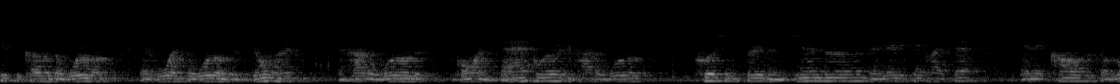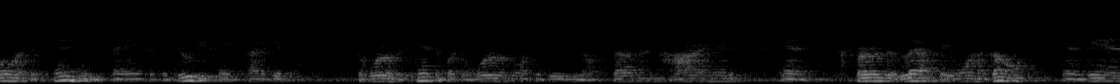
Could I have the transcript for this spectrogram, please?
it's because of the world and what the world is doing and how the world is going backward and how the world pushing certain agendas and everything like that. And it causes the Lord to send these things, to, do these things, to try to get the world's attention, but the world wants to be, you know, stubborn, hard-headed, and further left they want to go, and then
